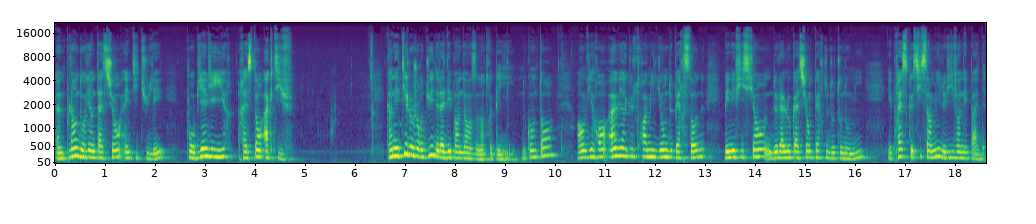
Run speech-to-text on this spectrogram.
un plan d'orientation intitulé Pour bien vieillir, restons actifs Qu'en est-il aujourd'hui de la dépendance dans notre pays? Nous comptons environ 1,3 million de personnes bénéficiant de l'allocation perte d'autonomie et presque 600 000 vivent en EHPAD.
